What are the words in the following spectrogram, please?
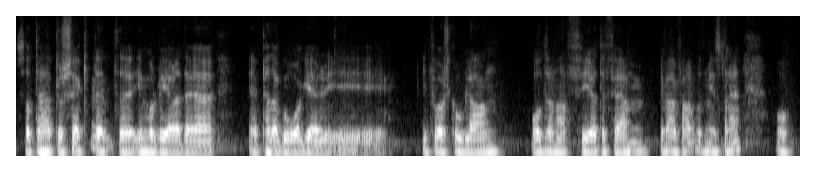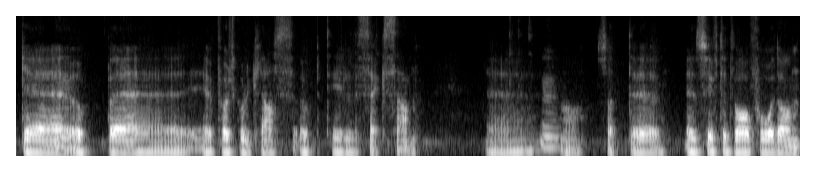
Så att det här projektet mm. Eh, involverade eh, pedagoger i, i förskolan, åldrarna 4 till 5 i varje fall åtminstone. Och eh, mm. upp eh, förskoleklass upp till sexan. Eh, mm. ja, så att eh, syftet var att få dem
